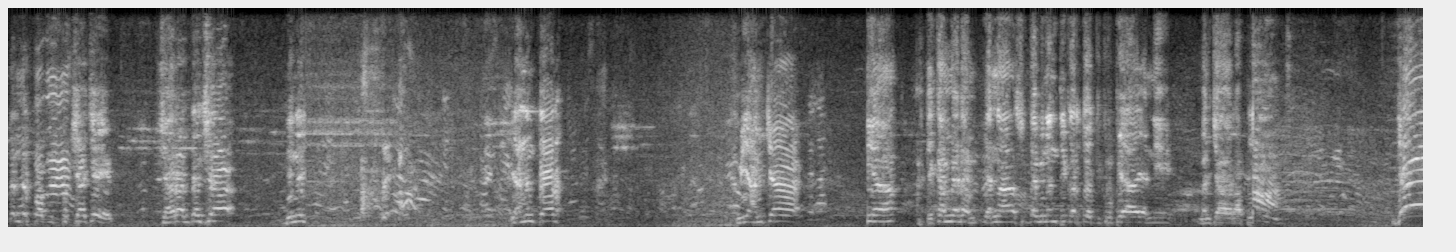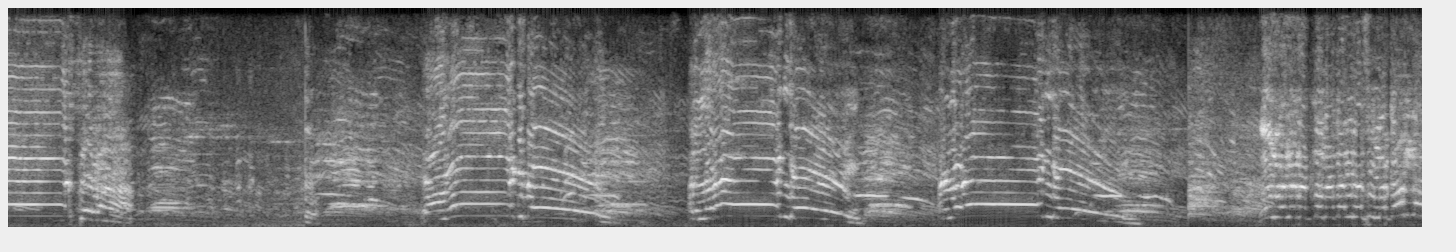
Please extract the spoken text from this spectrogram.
स्वतंत्र पक्षाचे शहराध्यक्ष दिनेश यानंतर मी आमच्या या टेकाम मॅडम यांना सुद्धा विनंती करतो की कृपया यांनी मंचावर आपला जय सेवा आवाज दो अरे लढेंगे अरे लढेंगे बोलवायला लागतो दादा विला सुंदर कामना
